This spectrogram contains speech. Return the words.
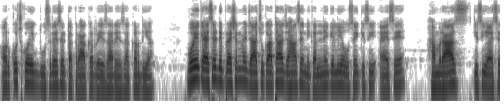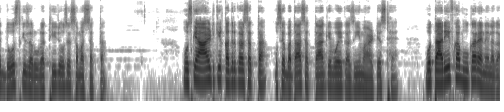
اور کچھ کو ایک دوسرے سے ٹکرا کر ریزا ریزا کر دیا۔ وہ ایک ایسے ڈپریشن میں جا چکا تھا جہاں سے نکلنے کے لیے اسے کسی ایسے ہمراز کسی ایسے دوست کی ضرورت تھی جو اسے سمجھ سکتا۔ اس کے آرٹ کی قدر کر سکتا، اسے بتا سکتا کہ وہ ایک عظیم آرٹسٹ ہے۔ وہ تعریف کا بھوکا رہنے لگا۔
